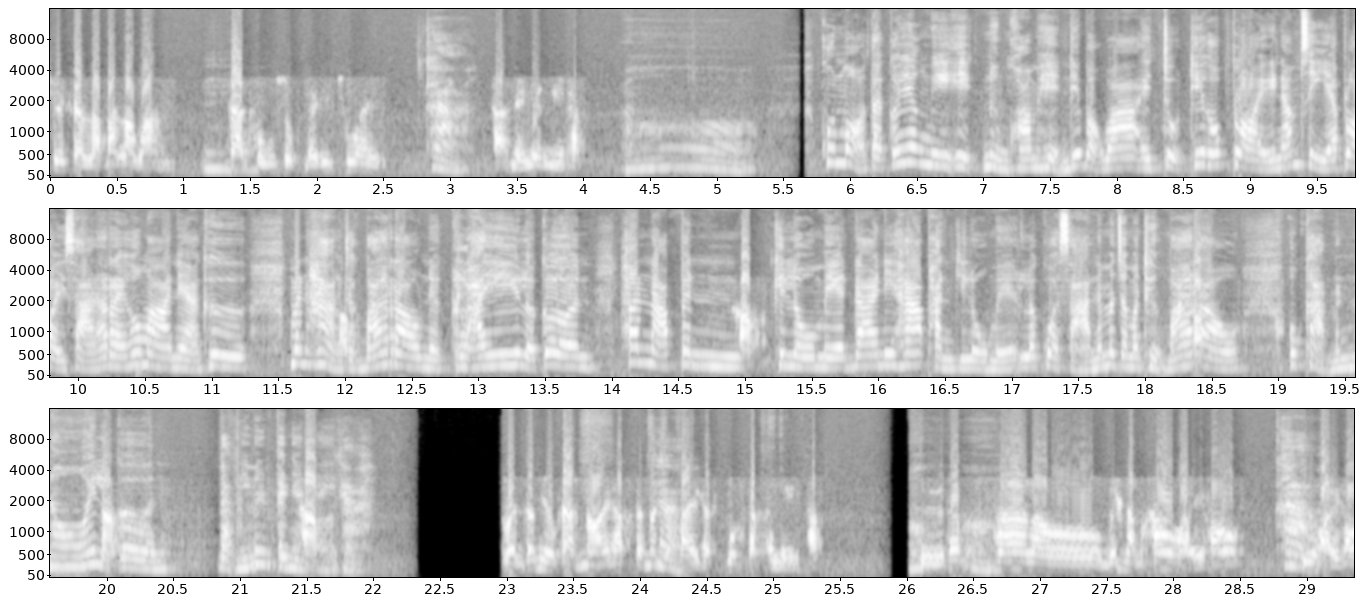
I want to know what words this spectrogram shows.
ช่วยกันระมัดระวังอืมการปรุงสุกไม่ได้ช่วยค่ะอะในเรื่องนี้ครับอ๋อคุณหมอแต่ก็ยังมีอีกหนึ่งความเห็นที่บอกว่าไอ้จุดที่เขาปล่อยน้ำเสียปล่อยสารอะไรเข้ามาเนี่ย คือ มันห่างจากบ้านเราเนี่ยไกลเหลือเกิน ถ้านับเป็นครับกิโลเมตรได้นี่ห้าพันกิโลเมตร แล้วกว่าสารนั้นมันจะมาถึงบ้านเรา โอกาสมันน้อยเหลือเกิน แบบนี้มันเป็นยังไงคะมันก็มีโอกาสน้อยครับ แต่มันจะค่ะไปกับพวกสัตว์ทะเลครับ คือถ้าถ้าเราไม่นำเข้าหอยเขาค่ะ คือหอยเขา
